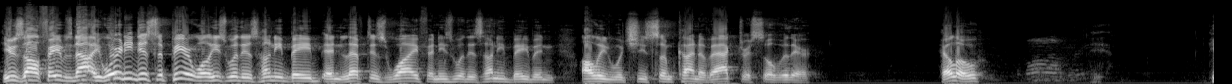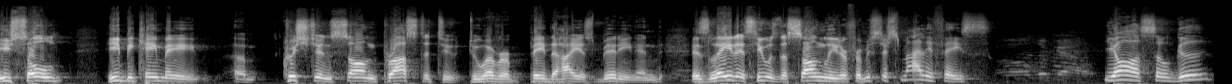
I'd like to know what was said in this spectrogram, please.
He was all famous. Now, where did he disappear? Well, he's with his honey babe and left his wife, and he's with his honey babe in Hollywood. She's some kind of actress over there. Hello. He sold, he became a um, Christian song prostitute to whoever paid the highest bidding. And as late as he was the song leader for Mr. Smiley Face. Y'all so good.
